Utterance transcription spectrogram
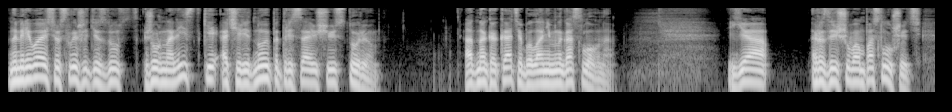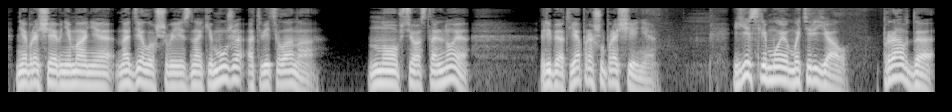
намереваясь услышать из уст журналистки очередную потрясающую историю. Однако Катя была немногословна. «Я разрешу вам послушать», — не обращая внимания на делавшего ей знаки мужа, ответила она. «Но все остальное...» «Ребят, я прошу прощения. Если мой материал правда,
